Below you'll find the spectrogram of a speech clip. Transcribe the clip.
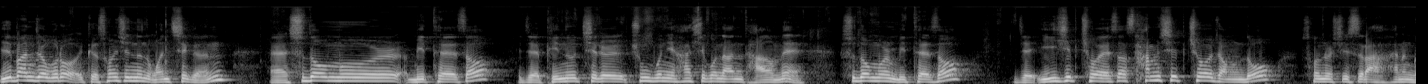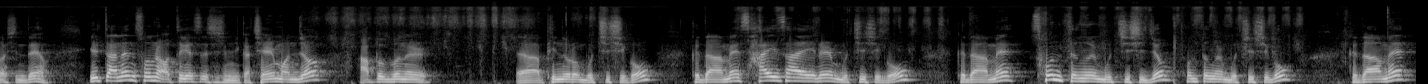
일반적으로 그 손 씻는 원칙은 에, 수돗물 밑에서 이제 비누칠을 충분히 하시고 난 다음에 수돗물 밑에서 이제 20초에서 30초 정도 손을 씻으라 하는 것인데요. 일단은 손을 어떻게 쓰십니까? 제일 먼저 앞부분을 어, 비누로 묻히시고 그 다음에 사이사이를 묻히시고 그 다음에 손등을 묻히시죠. 손등을 묻히시고 그 다음에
